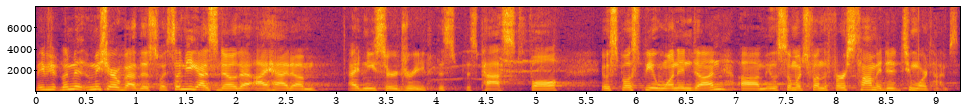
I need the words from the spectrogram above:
maybe let me, let me share about this way. Some of you guys know that I had, um, I had knee surgery this, this past fall. It was supposed to be a one and done. Um, it was so much fun the first time, I did it two more times.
